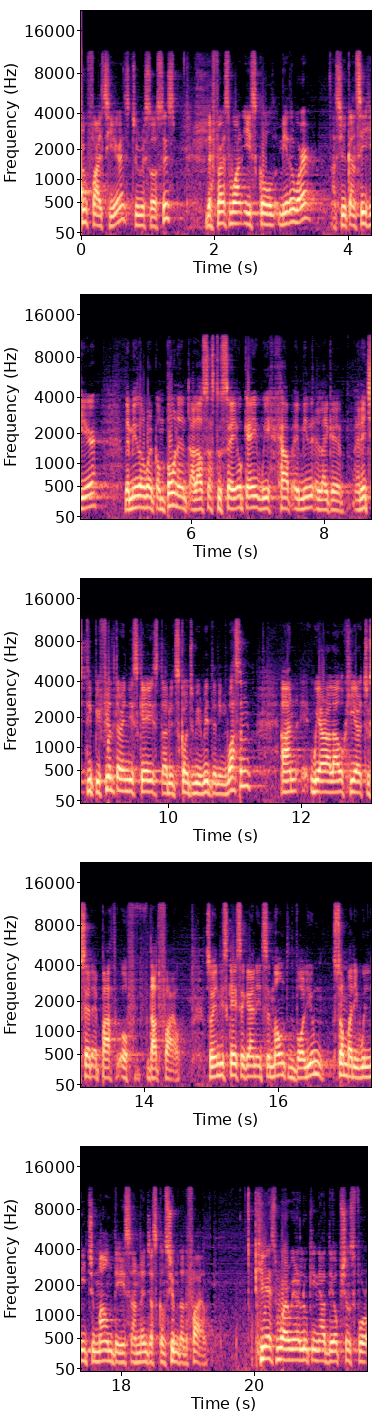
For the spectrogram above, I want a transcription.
two files here, two resources. The first one is called middleware. As you can see here, the middleware component allows us to say, okay, we have a, like a, an HTTP filter in this case that it's going to be written in WASM, and we are allowed here to set a path of that file. So in this case, again, it's a mounted volume. Somebody will need to mount this and then just consume that file. Here's where we are looking at the options for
